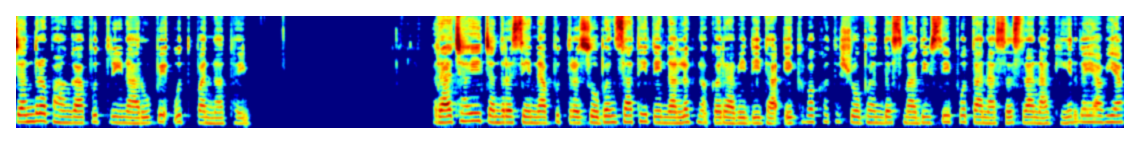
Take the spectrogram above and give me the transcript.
ચંદ્રભાંગા પુત્રીના રૂપે ઉત્પન્ન થઈ. રાજાએ ચંદ્રસેનના પુત્ર શોભન સાથે તેના લગ્ન કરાવી દીધા. એક વખત શોભન દસમા દિવસે પોતાના સસરાના ઘેર ગયા આવ્યા.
